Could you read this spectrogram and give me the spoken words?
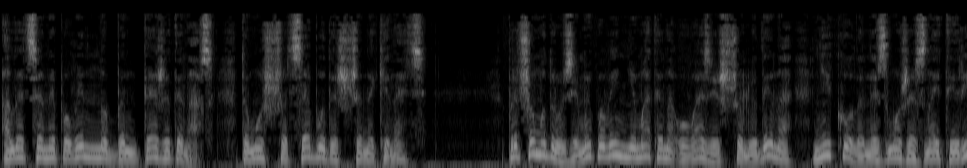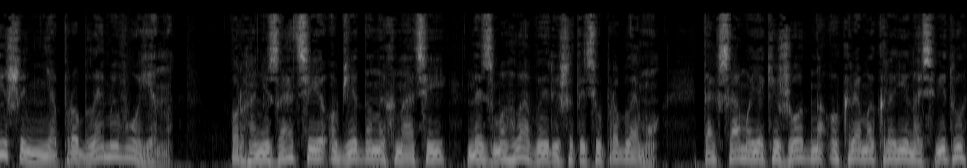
але це не повинно бентежити нас, тому що це буде ще не кінець. Причому, друзі, ми повинні мати на увазі, що людина ніколи не зможе знайти рішення проблеми воєн. Організація Об'єднаних Націй не змогла вирішити цю проблему, так само, як і жодна окрема країна світу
